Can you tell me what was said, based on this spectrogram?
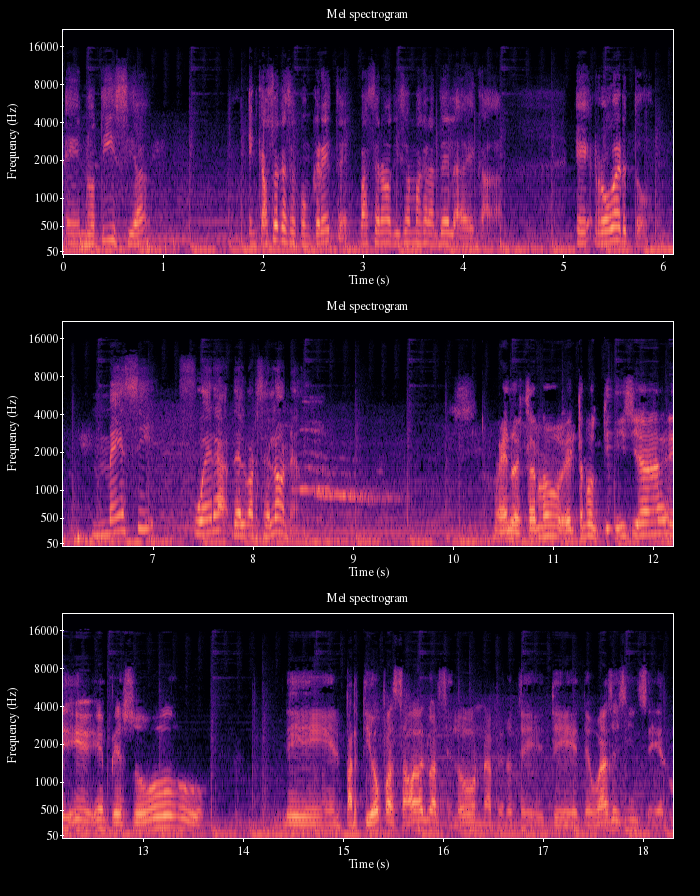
eh, noticia, en caso de que se concrete, va a ser la noticia más grande de la década. Eh, Roberto, Messi fuera del Barcelona. Bueno, esta, no- esta noticia eh, empezó del partido pasado del Barcelona, pero te, voy a ser sincero,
